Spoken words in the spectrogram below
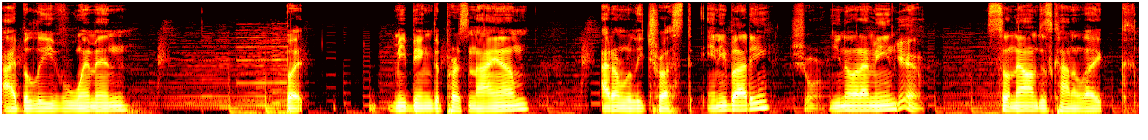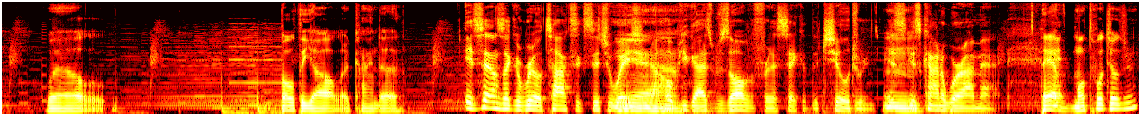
I believe women, but me being the person I am, I don't really trust anybody. sure You know what I mean? yeah So now I'm just kind of like, well, both of y'all are kind of it sounds like a real toxic situation i hope you guys resolve it for the sake of the children it's, Mm. it's kind of where i'm at they have multiple children.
